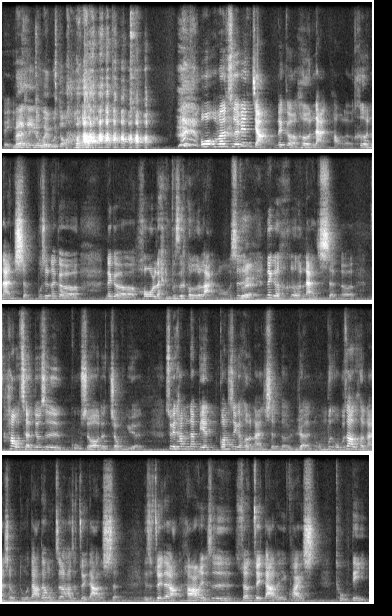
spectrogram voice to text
倍。没关系，因为我也不懂。我我们随便讲那个河南好了，河南省不是那个那个 Holland 不是荷兰哦，是那个河南省呢，号称就是古时候的中原，所以他们那边光是一个河南省的人，我们不我不知道河南省有多大，但我知道它是最大的省，也是最大，好像也是算最大的一块土地，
